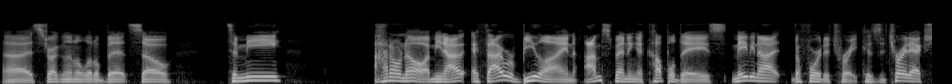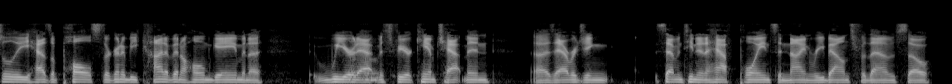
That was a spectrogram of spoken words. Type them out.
uh, struggling a little bit. So to me, I don't know. I mean, I, if I were Beilein, I'm spending a couple days, maybe not before Detroit, because Detroit actually has a pulse. They're going to be kind of in a home game in a weird Mhm. atmosphere. Kam Chatman uh, is averaging 17 and a half points and nine rebounds for them, so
